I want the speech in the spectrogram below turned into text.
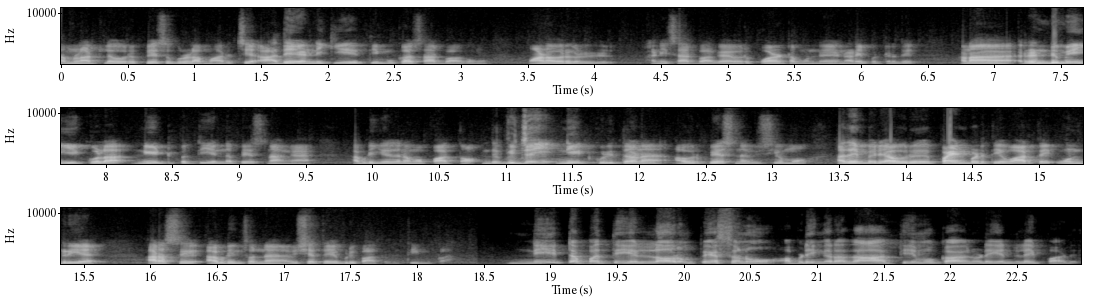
தமிழ்நாட்டில் ஒரு பேசுபொருளாக மாறுச்சு. அதே அன்னைக்கு திமுக சார்பாகவும் மாணவர்கள் அணி சார்பாக ஒரு போராட்டம் ஒன்று நடைபெற்றது. ஆனால் ரெண்டுமே ஈக்குவலாக நீட் பற்றி என்ன பேசுனாங்க அப்படிங்கிறத நம்ம பார்த்தோம். இந்த விஜய் நீட் குறித்தான அவர் பேசின விஷயமும் அதேமாரி அவர் பயன்படுத்திய வார்த்தை ஒன்றிய அரசு அப்படின்னு சொன்ன விஷயத்தை எப்படி பார்க்குது திமுக? நீட்டை பற்றி எல்லோரும் பேசணும் அப்படிங்கிறதான் திமுகவினுடைய நிலைப்பாடு.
